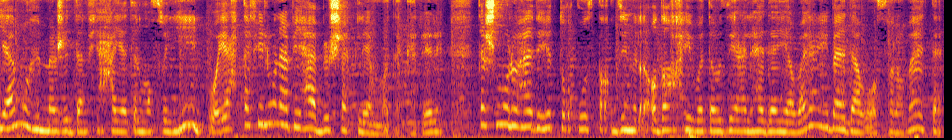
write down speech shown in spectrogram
الدينية مهمة جدا في حياة المصريين ويحتفلون بها بشكل متكرر. تشمل هذه الطقوس تقديم الأضاحي وتوزيع الهدايا والعبادة والصلوات.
